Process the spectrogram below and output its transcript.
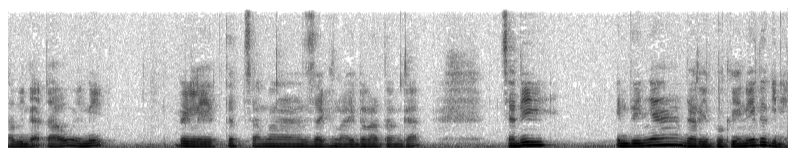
Tapi nggak tahu ini related sama Zack Snyder atau enggak jadi intinya dari buku ini tuh gini.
